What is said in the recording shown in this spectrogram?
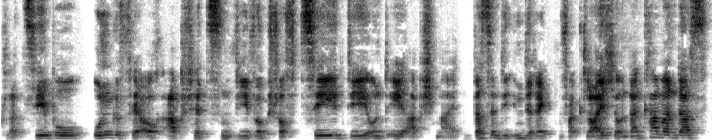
Placebo ungefähr auch abschätzen, wie Wirkstoff C, D und E abschneiden. Das sind die indirekten Vergleiche. Und dann kann man das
